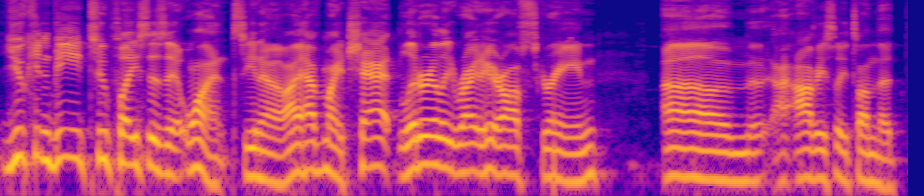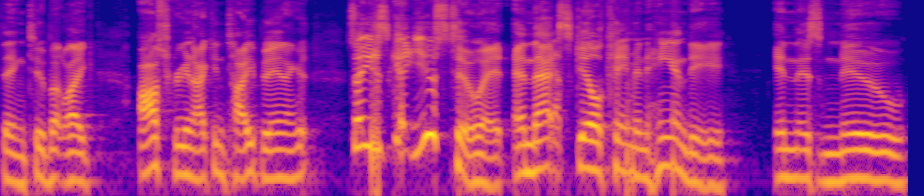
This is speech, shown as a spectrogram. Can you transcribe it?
you can be two places at once. You know, I have my chat literally right here off screen. Um, obviously it's on the thing too, but like off screen, I can type in. I so you just get used to it, and that Yep. skill came in handy in this new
